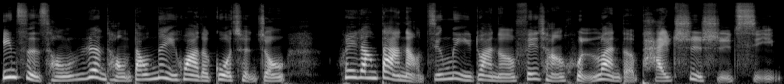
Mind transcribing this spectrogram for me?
因此，从认同到内化的过程中，会让大脑经历一段呢非常混乱的排斥时期。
